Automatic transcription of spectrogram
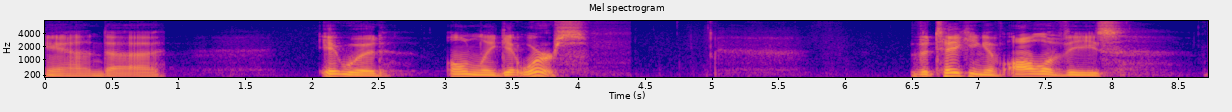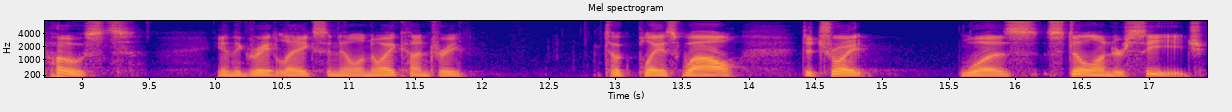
And uh, it would only get worse. The taking of all of these posts in the Great Lakes and Illinois country took place while Detroit was still under siege.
